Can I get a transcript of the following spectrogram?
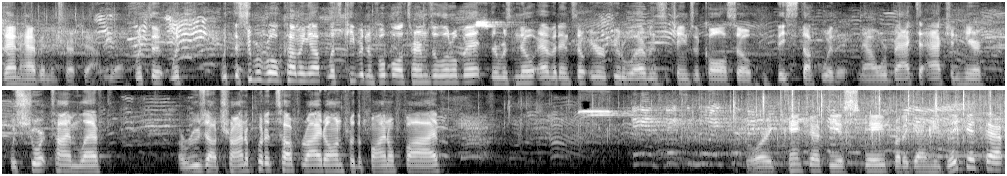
then having the trip down. Yeah. With the with with the Super Bowl coming up, let's keep it in football terms a little bit. There was no evidence, no irrefutable evidence to change the call, so they stuck with it. Now we're back to action here with short time left. Arujau trying to put a tough ride on for the final five. Glory can't get the escape, but again, he did get that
